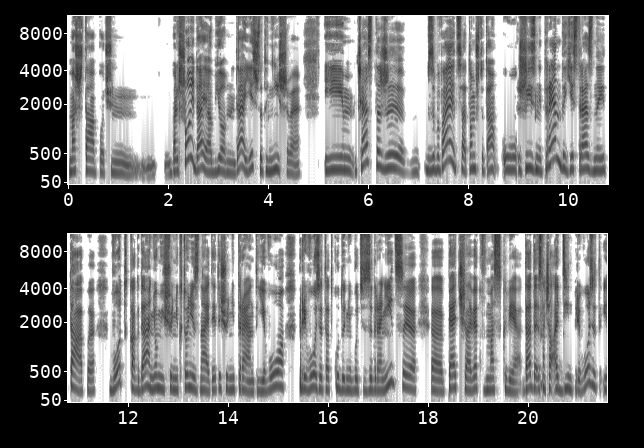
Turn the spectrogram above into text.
масштаб очень большой, да, и объемный, да, а есть что-то нишевое. И часто же забывается о том, что там у жизни тренда есть разные этапы. Вот когда о нем еще никто не знает, и это еще не тренд. Его привозят откуда-нибудь из-за границы э, пять человек в Москве, да, сначала один привозит и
